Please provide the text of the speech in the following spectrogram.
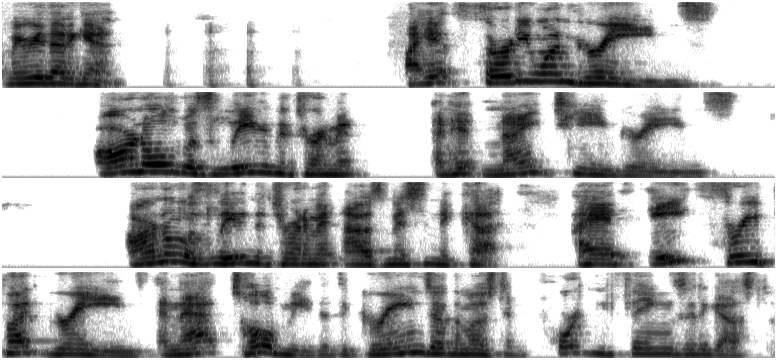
Let me read that again. I hit 31 greens. Arnold was leading the tournament and hit 19 greens. Arnold was leading the tournament I was missing the cut. I had eight three putt greens, and that told me that the greens are the most important things at Augusta.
